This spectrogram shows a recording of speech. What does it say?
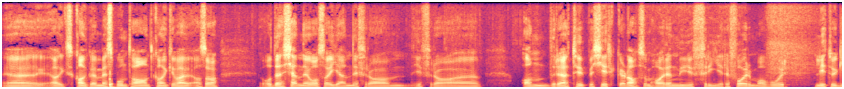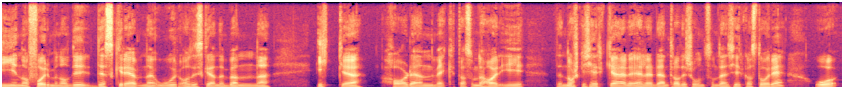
eh, Kan det ikke være mer spontant? Kan det ikke være, altså, og det kjenner jeg jo også igjen ifra, ifra eh, andre typer kirker, da, som har en mye friere form, og hvor liturgien og formen av de, de skrevne ord og de skrevne bønnene ikke har den vekta som det har i Den norske kirke, eller den tradisjonen som den kirka står i, og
